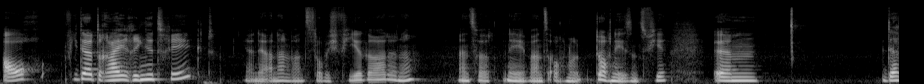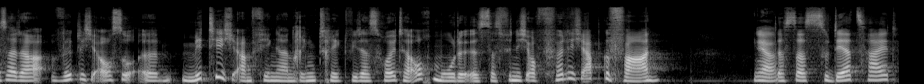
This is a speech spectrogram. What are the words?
auch wieder drei Ringe trägt. Ja, in der anderen waren es, glaube ich, vier gerade, ne? Eins war, nee, waren es auch nur, doch, nee, sind es vier. Ähm, dass er da wirklich auch so äh, mittig am Finger einen Ring trägt, wie das heute auch Mode ist. Das finde ich auch völlig abgefahren. Ja. Dass das zu der Zeit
